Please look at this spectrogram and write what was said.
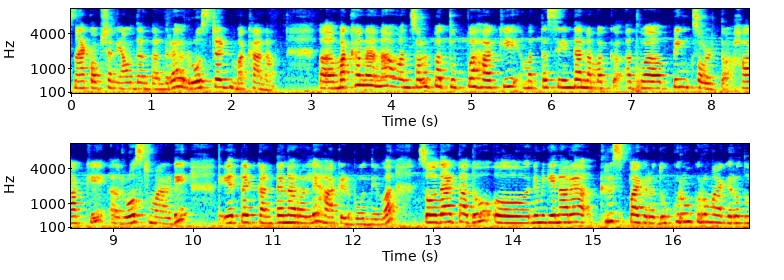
ಸ್ನ್ಯಾಕ್ ಆಪ್ಷನ್ ಯಾವುದಂತಂದ್ರೆ ರೋಸ್ಟೆಡ್ ಮಖಾನ. ಮಖಾನನ ಒಂದು ಸ್ವಲ್ಪ ತುಪ್ಪ ಹಾಕಿ ಮತ್ತು ಸೀಂದ ನಮಕ್ ಅಥವಾ ಪಿಂಕ್ ಸಾಲ್ಟ್ ಹಾಕಿ ರೋಸ್ಟ್ ಮಾಡಿ ಏರ್ ಟೈಟ್ ಕಂಟೈನರಲ್ಲಿ ಹಾಕಿಡ್ಬೋದು ನೀವು. ಸೊ ದ್ಯಾಟ್ ಅದು ನಿಮಗೇನಾರ ಕ್ರಿಸ್ಪ್ ಆಗಿರೋದು, ಕುರುಮ್ ಕುರುಮ್ ಆಗಿರೋದು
